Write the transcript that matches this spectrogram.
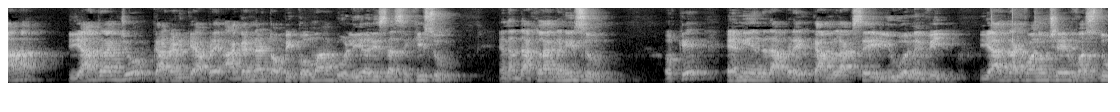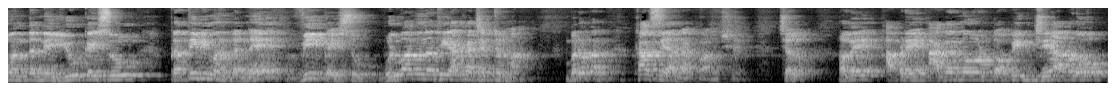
આ યાદ રાખજો, કારણ કે આપણે આગળના ટોપિકોમાં ગોળી અરીસા શીખીશું, એના દાખલા ગણીશું. ઓકે? એની અંદર આપણે કામ લાગશે યુ અને વી યાદ રાખવાનું છે, વસ્તુ અંતરને યુ કહીશું, પ્રતિબિંબ અંતરને વી કહીશું. ભૂલવાનું નથી આખા ચેપ્ટરમાં. બરોબર? ખાસ યાદ રાખવાનું છે. ચલો હવે આપણે આગળનો ટોપિક જે આપણો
